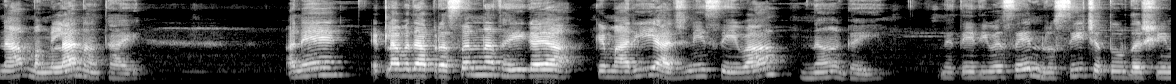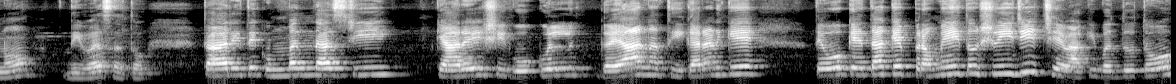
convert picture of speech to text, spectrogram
ના મંગલા ન થાય. અને એટલા બધા પ્રસન્ન થઈ ગયા કે મારી આજની સેવા ન ગઈ. ને તે દિવસે નૃસિંહ ચતુર્દશીનો દિવસ હતો. તો આ રીતે કુંભનદાસજી ક્યારેય શ્રી ગોકુલ ગયા નથી. કારણ કે તેઓ કહેતા કે પ્રમેય તો શ્રીજી જ છે, બાકી બધું તો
